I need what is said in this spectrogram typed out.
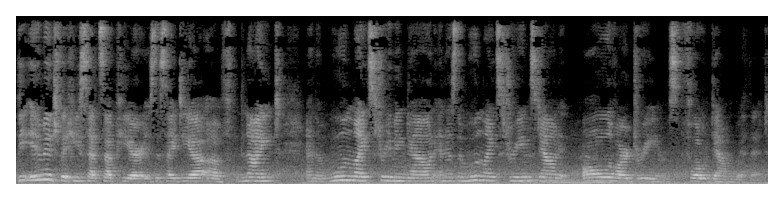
The image that he sets up here is this idea of night and the moonlight streaming down. And as the moonlight streams down, all of our dreams float down with it.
